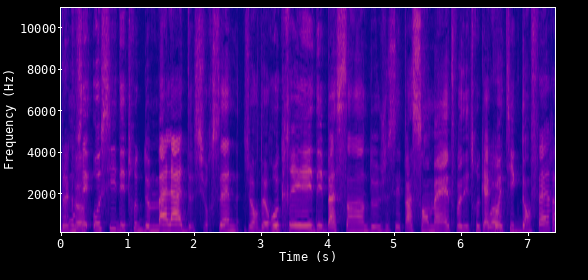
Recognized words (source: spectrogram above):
on faisait aussi des trucs de malades sur scène, genre de recréer des bassins de, je sais pas, 100 mètres, des trucs aquatiques d'enfer,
